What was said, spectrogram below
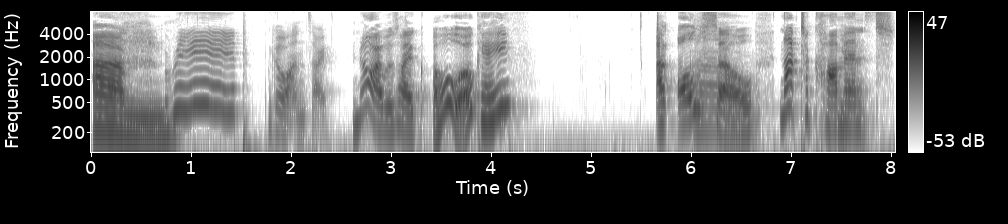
Um, rip. Go on sorry. No, I was like, oh, okay. I also, um, not to comment. yes.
